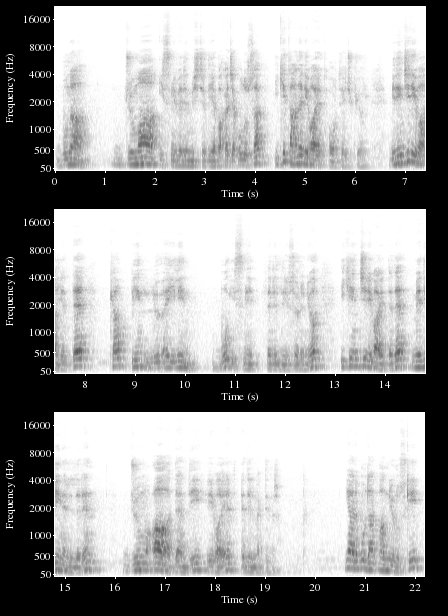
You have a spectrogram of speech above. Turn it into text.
buna cuma ismi verilmiştir diye bakacak olursak iki tane rivayet ortaya çıkıyor. Birinci rivayette Kab bin Lüeyl'in bu ismi verildiği söyleniyor. İkinci rivayette de Medinelilerin Cum'a dendiği rivayet edilmektedir. Yani buradan anlıyoruz ki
